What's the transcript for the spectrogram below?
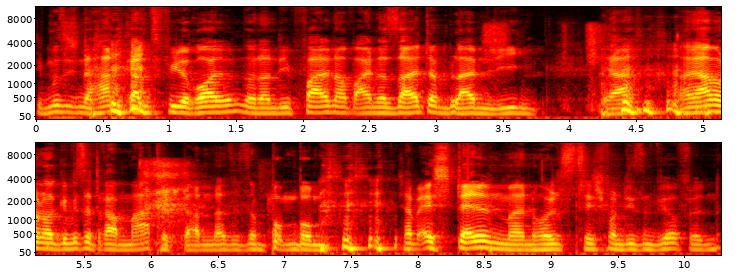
Die muss ich in der Hand ganz viel rollen, sondern die fallen auf einer Seite und bleiben liegen. Ja, dann haben wir noch gewisse Dramatik dann, also so bum bum. Ich habe echt Stellen meinen Holztisch von diesen Würfeln.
